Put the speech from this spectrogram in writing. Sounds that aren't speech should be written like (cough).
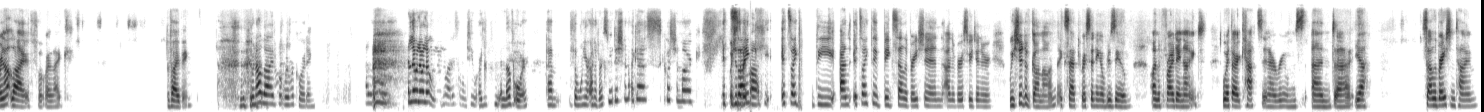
We're not live, but we're like vibing. We're not live, but we're recording. Hello, hello, hello. hello. You are listening to Are You Two in Love or um the one year anniversary edition, I guess? Question mark. It's Which is a like, bit mad. It's like the and it's like the big celebration anniversary dinner we should have gone on, except we're sitting over Zoom on a Friday night with our cats in our rooms, and uh, yeah, celebration time.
